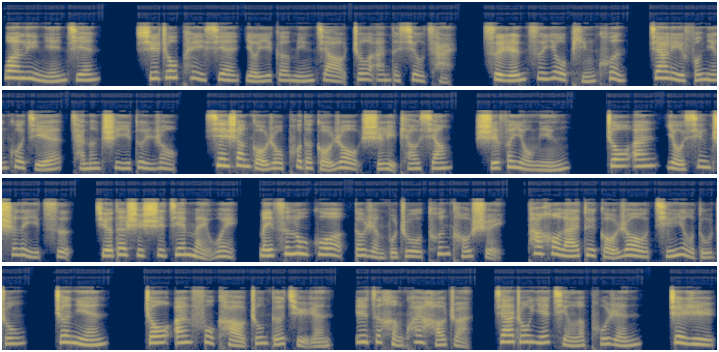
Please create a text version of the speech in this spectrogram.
万历年间，徐州沛县有一个名叫周安的秀才，此人自幼贫困。家里逢年过节才能吃一顿肉，县上狗肉铺的狗肉十里飘香，十分有名。周安有幸吃了一次，觉得是世间美味，每次路过都忍不住吞口水。他后来对狗肉情有独钟。这年，周安复考中得举人，日子很快好转，家中也请了仆人。这日，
